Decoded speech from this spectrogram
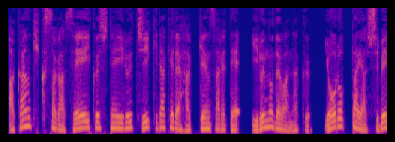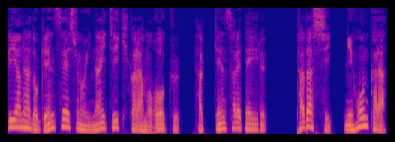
赤浮草が生育している地域だけで発見されているのではなく、ヨーロッパやシベリアなど原生種のいない地域からも多く発見されている。ただし、日本から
